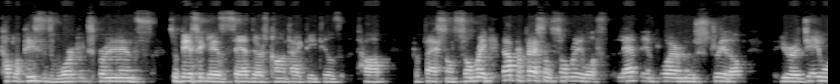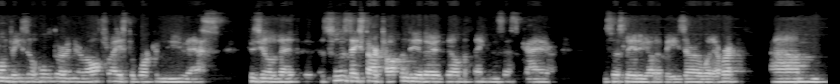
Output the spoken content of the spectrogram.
a couple of pieces of work experience. So basically, as I said, there's contact details at the top, professional summary. That professional summary will let the employer know straight up that you're a J1 visa holder and you're authorized to work in the US. Because you know that as soon as they start talking to you, they'll be thinking, "Is this guy or is this lady got a visa or whatever?" Um,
